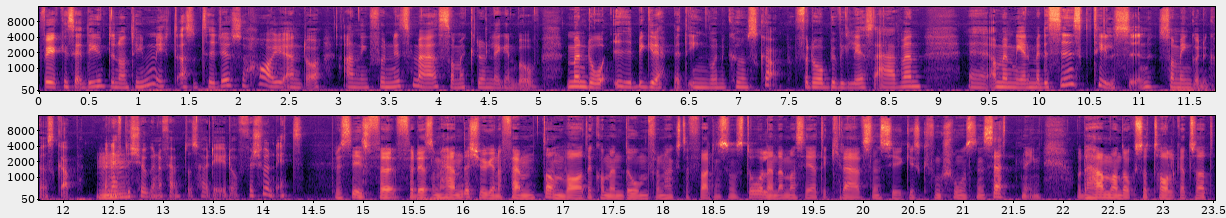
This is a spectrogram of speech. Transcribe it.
För jag kan säga, det är ju inte någonting nytt. Alltså tidigare så har ju ändå andning funnits med som ett grundläggande behov. Men då i begreppet ingående kunskap. För då beviljas även eh, ja, mer medicinsk tillsyn som ingående kunskap. Men mm. efter 2015 så har det ju då försvunnit. Precis, för, för det som hände 2015 var att det kom en dom från Högsta förvaltningsdomstolen där man säger att det krävs en psykisk funktionsnedsättning. Och det här har man också tolkat så att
